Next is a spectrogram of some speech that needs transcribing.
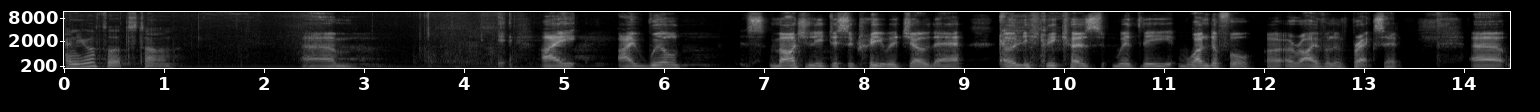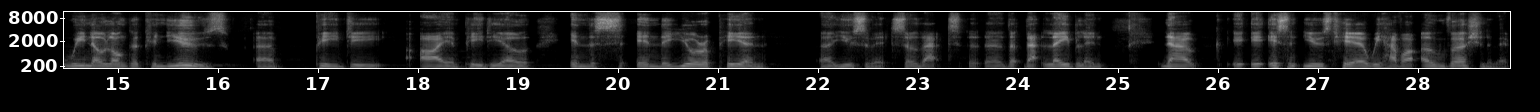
And your thoughts, Tom? Um, I I will marginally disagree with Joe there, only because with the wonderful uh, arrival of Brexit, uh, we no longer can use uh, PGI and PDO in the in the European uh, use of it. So that uh, uh, that, that labeling now it, it isn't used here. We have our own version of it,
